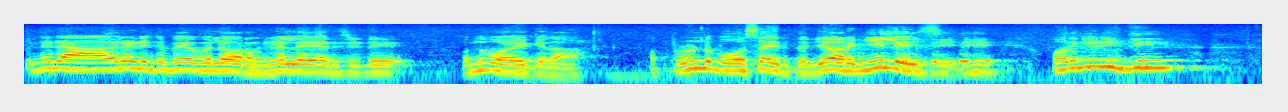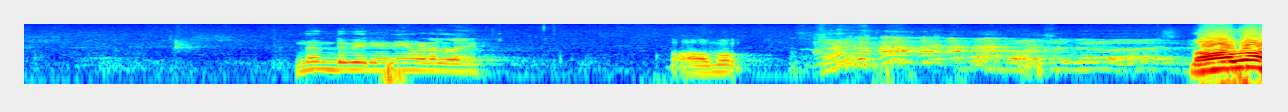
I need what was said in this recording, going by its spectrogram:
പിന്നെ രാവിലെ എണീറ്റപ്പോൾ പോലെ ഉറങ്ങല്ലേ വിചാരിച്ചിട്ട് ഒന്ന് പോയി നോക്കിയതാ. അപ്പോഴുണ്ട് ബോസ് ആയിരുന്നു ഞാൻ ഉറങ്ങിയില്ലേ ചേച്ചി? ഉറങ്ങി എണീറ്റ്. ഇന്ന് എന്ത് ബിരിയാണി അവിടെ ഉള്ളത് ഓമം. ബോബോ.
